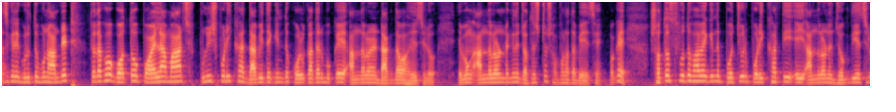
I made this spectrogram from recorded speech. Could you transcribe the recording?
আজকের এই গুরুত্বপূর্ণ আপডেট তো দেখো, গত পয়লা মার্চ পুলিশ পরীক্ষার দাবিতে কিন্তু কলকাতার বুকে আন্দোলনের ডাক দেওয়া হয়েছিল এবং আন্দোলনটা কিন্তু যথেষ্ট সফলতা পেয়েছে ওকে স্বতঃস্ফূর্তভাবে কিন্তু প্রচুর পরীক্ষার্থী এই আন্দোলনে যোগ দিয়েছিল।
